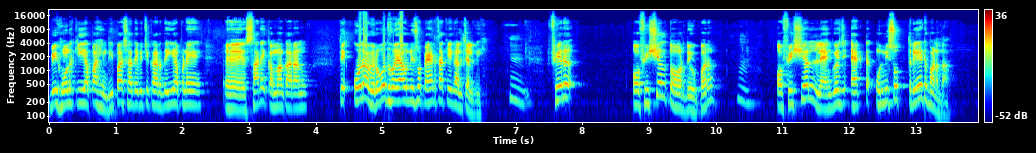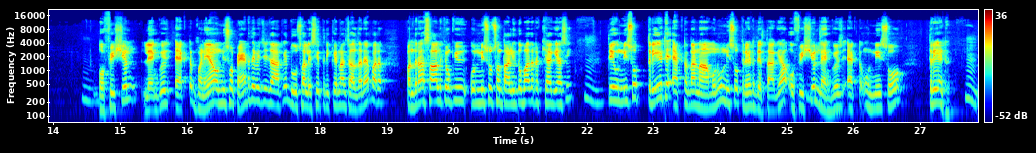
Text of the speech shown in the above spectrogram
ਵੀ ਹੁਣ ਕੀ ਆਪਾਂ ਹਿੰਦੀ ਭਾਸ਼ਾ ਦੇ ਵਿੱਚ ਕਰ ਦਈਏ ਆਪਣੇ ਸਾਰੇ ਕੰਮਾਂ ਕਾਰਾਂ ਨੂੰ। ਤੇ ਉਹਦਾ ਵਿਰੋਧ ਹੋਇਆ 1965 ਤੱਕ ਇਹ ਗੱਲ ਚੱਲ ਗਈ। ਹੂੰ। ਫਿਰ ਆਫੀਸ਼ੀਅਲ ਤੌਰ ਦੇ ਉੱਪਰ ਹੂੰ। ਆਫੀਸ਼ੀਅਲ ਲੈਂਗੁਏਜ ਐਕਟ 1963 ਬਣਦਾ। ਆਫੀਸ਼ੀਅਲ ਲੈਂਗੁਏਜ ਐਕਟ ਬਣਿਆ 1965 ਦੇ ਵਿੱਚ ਜਾ ਕੇ 2 ਸਾਲ ਇਸੇ ਤਰੀਕੇ ਨਾਲ ਚੱਲਦਾ ਰਿਹਾ ਪਰ 15 ਸਾਲ ਕਿਉਂਕਿ 1947 ਤੋਂ ਬਾਅਦ ਰੱਖਿਆ ਗਿਆ ਸੀ। ਤੇ 1963 ਐਕਟ ਦਾ ਨਾਮ ਉਹਨੂੰ 1963 ਦਿੱਤਾ ਗਿਆ ਆਫੀਸ਼ੀਅਲ ਲੈਂਗੁਏਜ ਐਕਟ 1963 ਹੂੰ।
